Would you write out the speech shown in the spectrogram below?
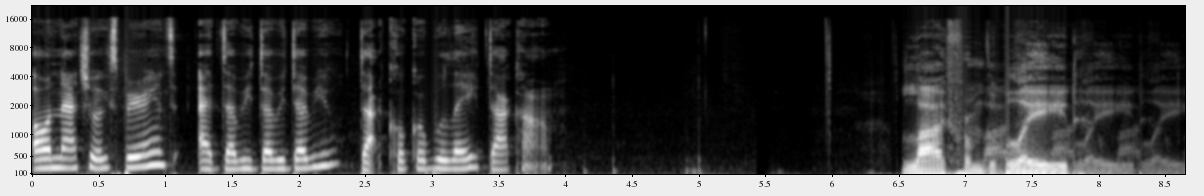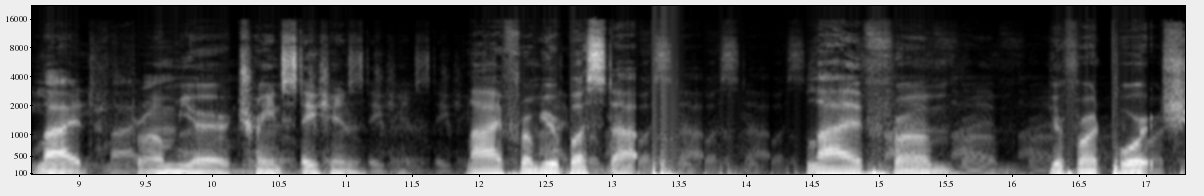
All natural experience at www.cocobrulee.com. Live from the Blade, live from your train station, live from your bus stop, live from your front porch,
